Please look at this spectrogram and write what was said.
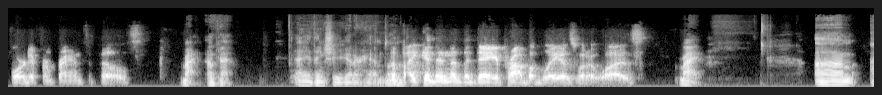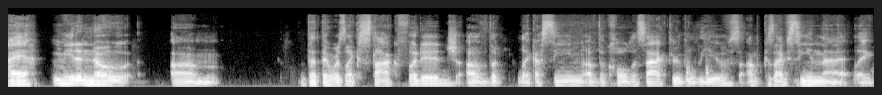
four different brands of pills. Right. Okay. anything she could get her hands The on. The Vicodin of the day probably is what it was. Right. Um, I made a note um that there was like stock footage of the like a scene of the cul-de-sac through the leaves um because I've seen that like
